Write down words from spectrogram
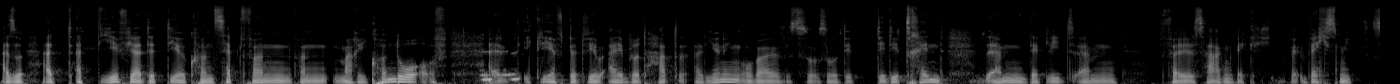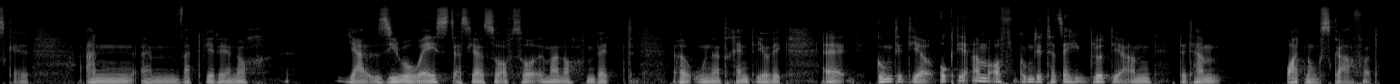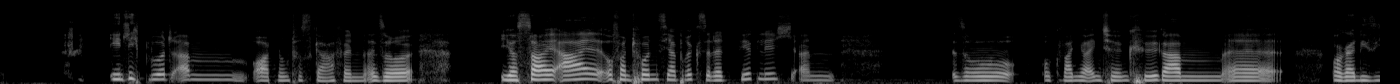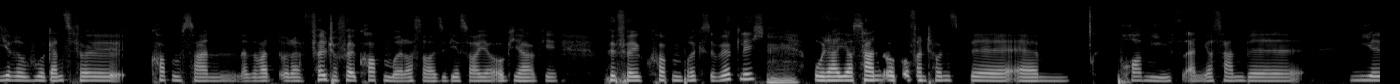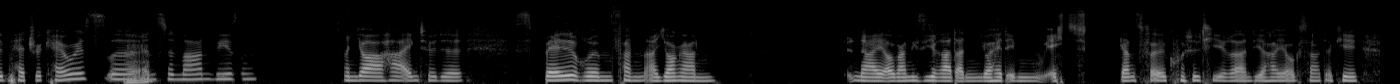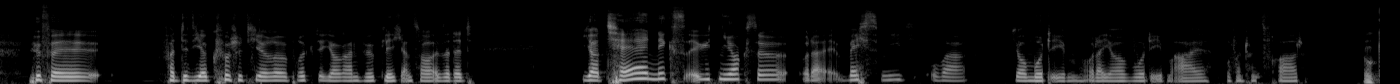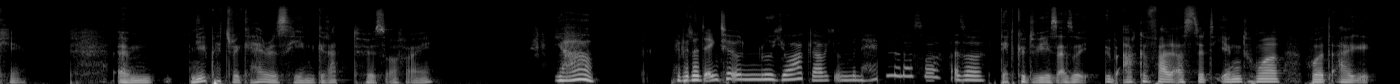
Also, hat, hat ja das dir Konzept von, von Marie Kondo auf, äh, mhm. ich glaube, dass wir Eiblut hat alljenigen, aber es ist so, so, der der Trend, ähm, das Lied, ähm, voll sagen, weg, wegsmiet Scale. An, ähm, was wir denn noch, ja, Zero Waste, das ja so oft so immer noch ein Bett äh, ohne Trend weg. Äh, gungtet dir auch dir am, oft gungtet tatsächlich blut dir am, das haben Ordnungsgafert. Ähnlich Blut am Ordnung scarfen also ja sei all auf an Tons ja das wirklich an so auch wann ja irgendwie ein Kögam äh, organisiere wo ganz viel Koppen san also was oder voll zu voll Koppen oder so also dir soll ja okay ja okay wie viel Koppen du wirklich Mhm. oder ja san auch auf an Tons be ähm, Promis an ja san be Neil Patrick Harris äh, Mhm. ins den Mahnwesen und ja ha irgendwie de Spellrüm von Jongern nei organisiere dann ja hätte eben echt ganz viel Kuscheltiere an die ha ja auch gesagt okay Hüffel von dir Kuscheltiere brückte Jongern wirklich an so also das ja tä nix Joxe oder wächs miet aber ja Mut eben oder ja wurde eben all auf uns Frat Okay. Ähm, Neil Patrick Harris hier in Gratthös auf ei. Ja er wird dann irgendwie in New York glaube ich und Manhattan oder so also Das könnte wes, also über Fall ist das irgendwo, wird ei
